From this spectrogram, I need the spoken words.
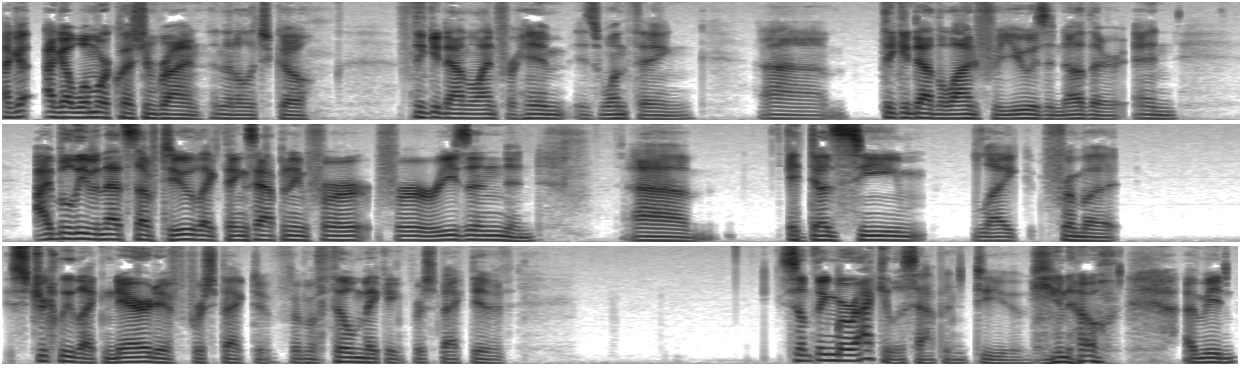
I got I got one more question, Bryan, and then I'll let you go. Thinking down the line for him is one thing. Um, thinking down the line for you is another, and I believe in that stuff too. Like things happening for for a reason, and um, it does seem like from a strictly like narrative perspective, from a filmmaking perspective, something miraculous happened to you. You know, I mean,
